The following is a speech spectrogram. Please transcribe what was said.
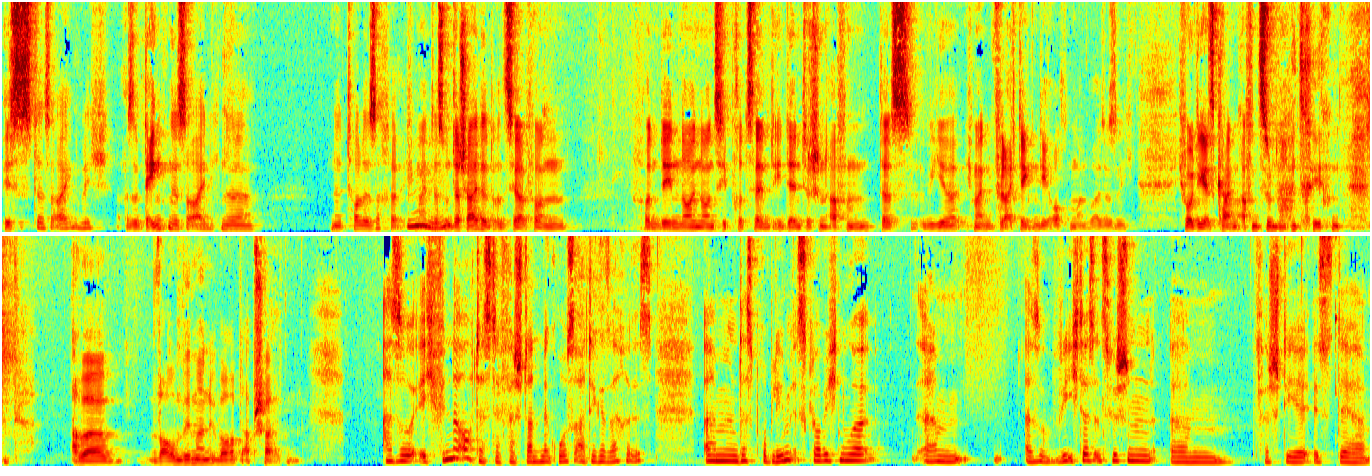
ist das eigentlich? Also Denken ist eigentlich eine, eine tolle Sache. Ich mhm. meine, das mhm. unterscheidet uns ja von, von den 99 Prozent identischen Affen, dass wir, ich meine, vielleicht denken die auch, man weiß es nicht. Ich wollte jetzt keinem Affen zu nahe treten. Aber warum will man überhaupt abschalten? Also ich finde auch, dass der Verstand eine großartige Sache ist. Ähm, das Problem ist, glaube ich, nur, ähm, also wie ich das inzwischen ähm, verstehe, ist der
